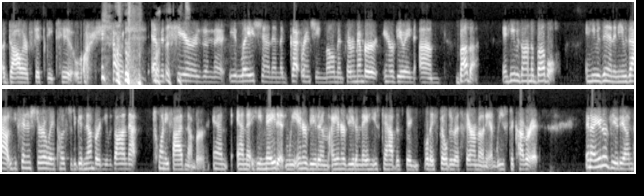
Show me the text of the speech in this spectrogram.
a dollar fifty two you know and Right. the tears and the elation and the gut wrenching moments i remember interviewing um bubba and he was on the bubble and he was in and he was out he finished early and posted a good number and he was on that 25 number and and that he made it and we interviewed him i interviewed him they used to have this big well they still do a ceremony and we used to cover it and I interviewed him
